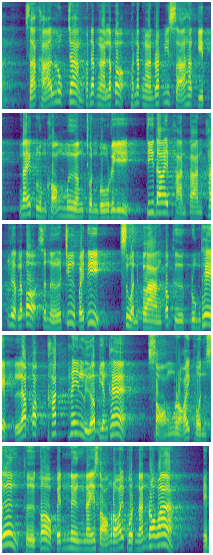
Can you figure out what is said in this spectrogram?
5 สาขาลูกจ้างพนักงานแล้วก็พนักงานรัฐวิสาหกิจ ในกลุ่มของเมืองชนบุรี ที่ได้ผ่านการคัดเลือกแล้วก็เสนอชื่อไปที่ส่วนกลางก็คือกรุงเทพแล้วก็คัดให้เหลือเพียงแค่ 200 คน ซึ่งเธอก็เป็นหนึ่งใน 200 คนนั้น เพราะว่าเป็น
